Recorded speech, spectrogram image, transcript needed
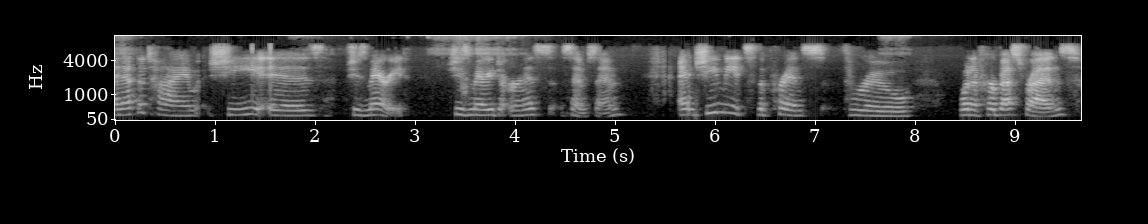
And at the time, she is she's married. She's married to Ernest Simpson, and she meets the prince through one of her best friends,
